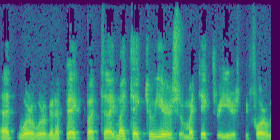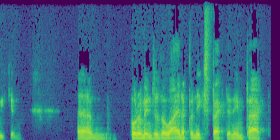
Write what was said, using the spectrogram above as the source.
at where we're going to pick? But uh, it might take two years or it might take three years before we can um, put him into the lineup and expect an impact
